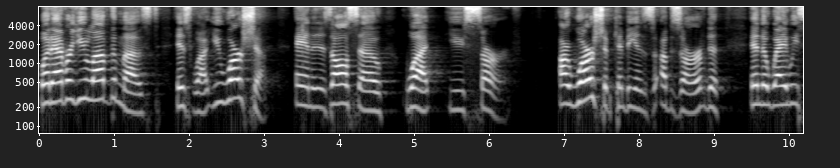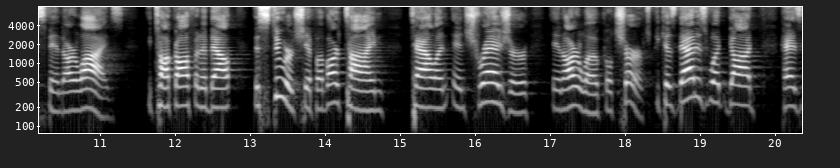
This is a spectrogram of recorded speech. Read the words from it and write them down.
Whatever you love the most is what you worship, and it is also what you serve. Our worship can be observed in the way we spend our lives. We talk often about the stewardship of our time, talent, and treasure in our local church because that is what God has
